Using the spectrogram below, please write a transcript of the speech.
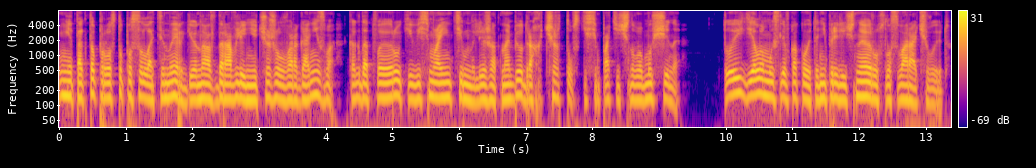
Не так-то просто посылать энергию на оздоровление чужого организма, когда твои руки весьма интимно лежат на бедрах чертовски симпатичного мужчины. То и дело мысли в какое-то неприличное русло сворачивают.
